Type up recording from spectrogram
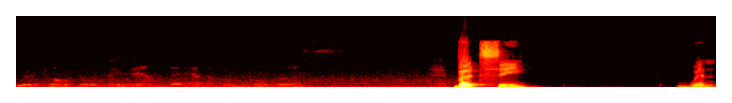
we are told to obey them that have the rule over us. But see, when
